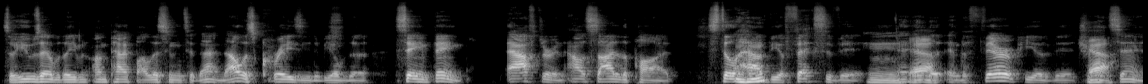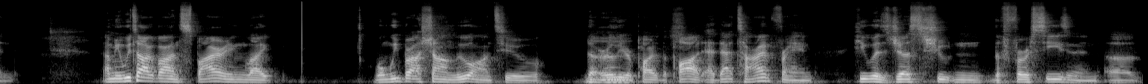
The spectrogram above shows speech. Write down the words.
So he was able to even unpack by listening to that. And that was crazy to be able to same thing after and outside of the pod still have the effects of it and, and Yeah. the, and the therapy of it transcend I mean, we talk about inspiring. Like when we brought Sean Lew onto the Mm-hmm. earlier part of the pod, at that time frame, he was just shooting the first season of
